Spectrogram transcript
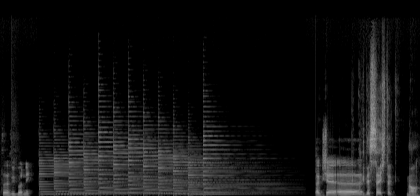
to je výborný. Takže A uh, kde seš, tak no.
